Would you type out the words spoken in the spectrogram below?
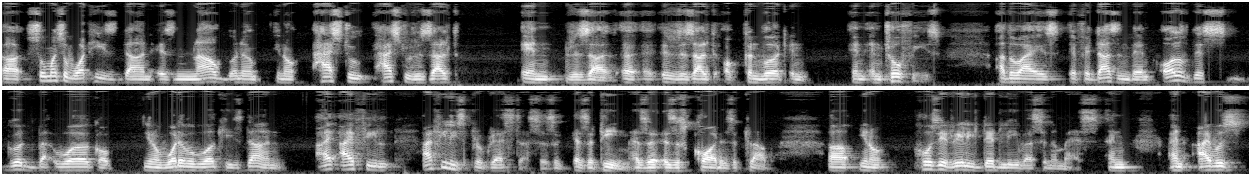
Uh, so much of what he's done is now gonna, you know, has to has to result in result uh, uh, result or convert in, in in trophies. Otherwise, if it doesn't, then all of this good work or you know whatever work he's done, I, I feel I feel he's progressed us as a as a team, as a as a squad, as a club. Uh, you know, Jose really did leave us in a mess, and and I was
